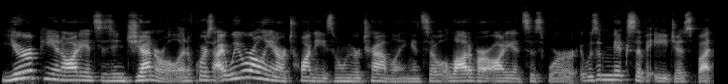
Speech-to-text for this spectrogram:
european audiences in general and of course I, we were only in our 20s when we were traveling and so a lot of our audiences were it was a mix of ages but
